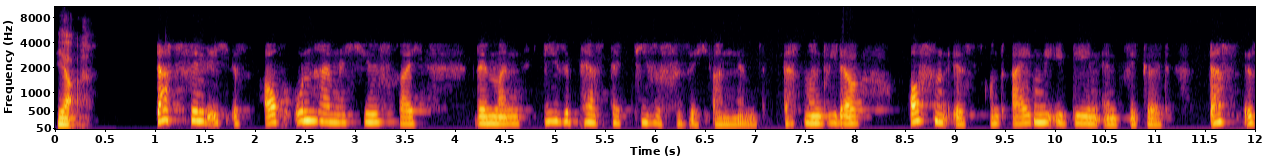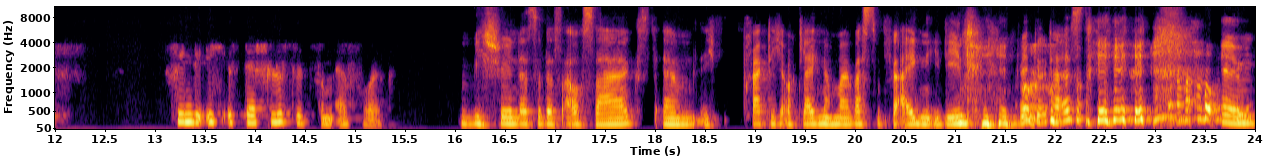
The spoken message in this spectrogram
Ja. Das finde ich ist auch unheimlich hilfreich, wenn man diese Perspektive für sich annimmt, dass man wieder offen ist und eigene Ideen entwickelt. Das ist, finde ich, ist der Schlüssel zum Erfolg. Wie schön, dass du das auch sagst. Ähm, ich frage dich auch gleich nochmal, was du für eigene Ideen entwickelt hast. ja, okay. ähm,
